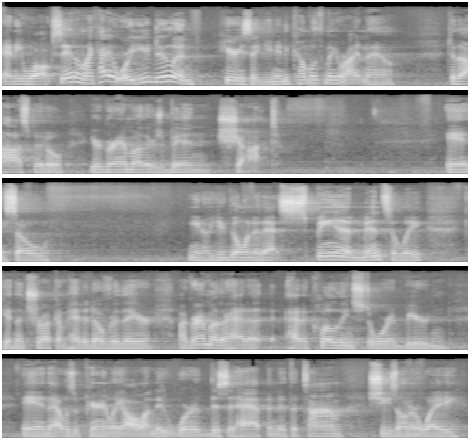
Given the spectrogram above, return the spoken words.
And he walks in. I'm like, Hey, what are you doing here? He said, You need to come with me right now to the hospital. Your grandmother's been shot. And so, you know, you go into that spin mentally, get in the truck, I'm headed over there. My grandmother had a, had a clothing store in Bearden and that was apparently all I knew where this had happened at the time. She's on her way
